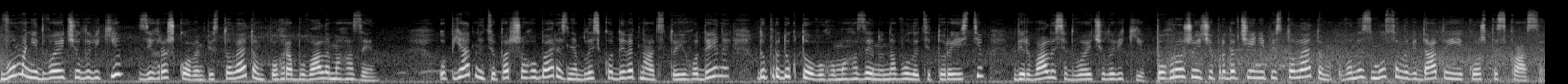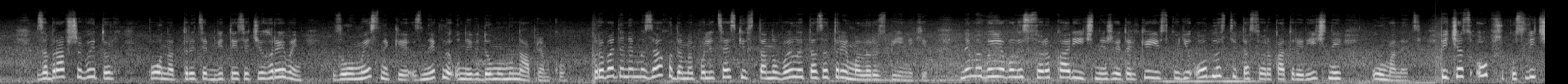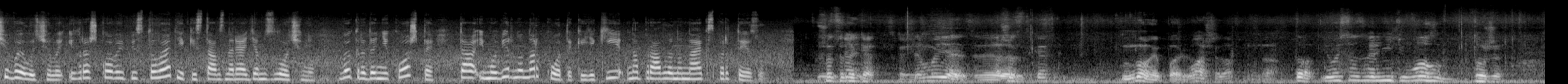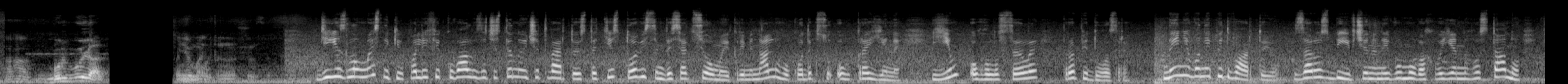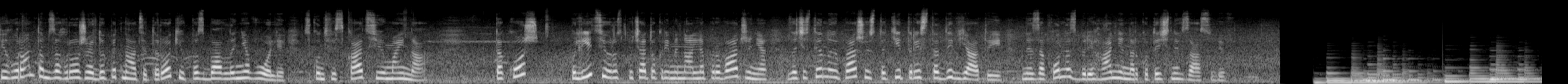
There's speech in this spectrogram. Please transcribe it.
В Умані двоє чоловіків з іграшковим пістолетом пограбували магазин. У п'ятницю 1 березня близько 19-ї години до продуктового магазину на вулиці Туристів вірвалися двоє чоловіків. Погрожуючи продавчині пістолетом, вони змусили віддати її кошти з каси. Забравши виторг понад 32 тисячі гривень, зловмисники зникли у невідомому напрямку. Проведеними заходами поліцейські встановили та затримали розбійників. Ними виявились 40-річний житель Київської області та 43-річний уманець. Під час обшуку слідчі вилучили іграшковий пістолет, який став знаряддям злочину, викрадені кошти та, ймовірно, наркотики, які направлено на експертизу. Що це таке? Це моє, А що це це таке? ноги парю. Ваше, так? Да. Так, і ось зверніть увагу теж. Ага. Бульбулят. Понімаєте, ну що це? Дії зловмисників кваліфікували за частиною 4 статті 187 Кримінального кодексу України. Їм оголосили про підозри. Нині вони під вартою. За розбій, вчинений в умовах воєнного стану, фігурантам загрожує до 15 років позбавлення волі з конфіскацією майна. Також поліцією розпочато кримінальне провадження за частиною 1 статті 309 незаконне зберігання наркотичних засобів. Thank you.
